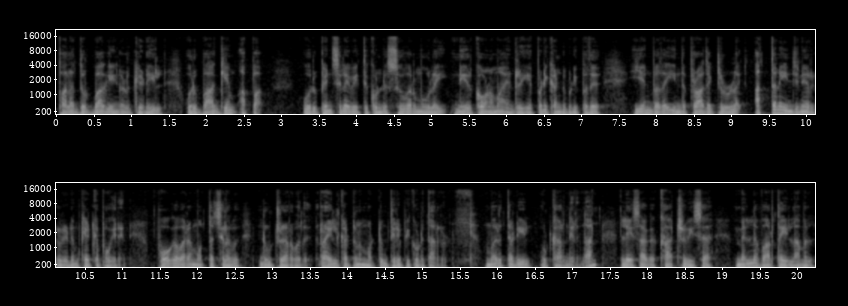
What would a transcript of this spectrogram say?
பல துர்பாகியங்களுக்கு இடையில் ஒரு பாக்கியம் அப்பா. ஒரு பென்சிலை வைத்துக்கொண்டு சுவர் மூலை நேர்கோணமா என்று எப்படி கண்டுபிடிப்பது என்பதை இந்த ப்ராஜெக்டில் உள்ள அத்தனை இன்ஜினியர்களிடம் கேட்கப் போகிறேன். போக வர மொத்த செலவு நூற்று அறுபது. ரயில் கட்டணம் மட்டும் திருப்பி கொடுத்தார்கள். மறுத்தடியில் உட்கார்ந்திருந்தான். லேசாக காற்று வீச மெல்ல வார்த்தை இல்லாமல்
